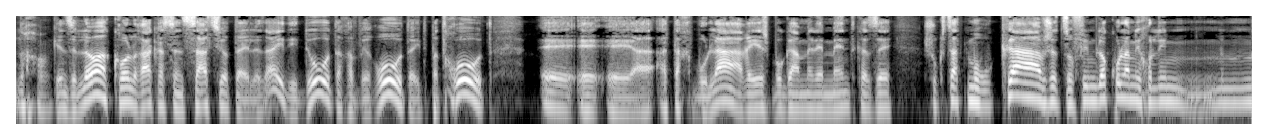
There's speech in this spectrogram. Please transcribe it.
נכון. כן, זה לא הכל רק הסנסציות האלה, זה הידידות, החברות, ההתפתחות, אה, אה, אה, התחבולה, הרי יש בו גם אלמנט כזה שהוא קצת מורכב, שצופים לא כולם יכולים...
